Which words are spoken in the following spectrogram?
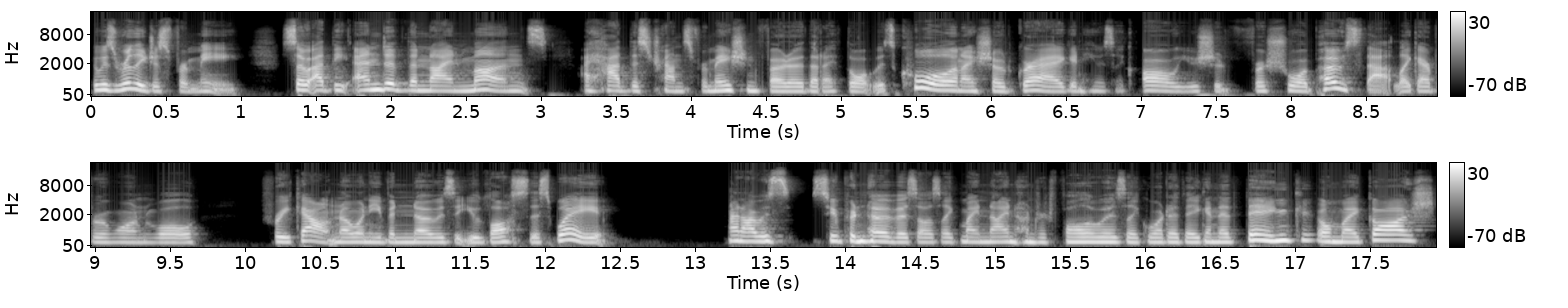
It was really just for me. So at the end of the nine months, I had this transformation photo that I thought was cool. And I showed Greg, and he was like, Oh, you should for sure post that. Like everyone will freak out. No one even knows that you lost this weight. And I was super nervous. I was like, my 900 followers, like, what are they going to think? Oh my gosh.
